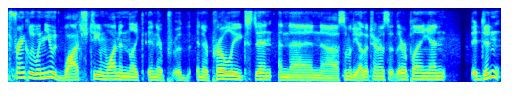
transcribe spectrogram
frankly when you would watch Team One in like in their in their pro league stint and then uh, some of the other tournaments that they were playing in, it didn't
